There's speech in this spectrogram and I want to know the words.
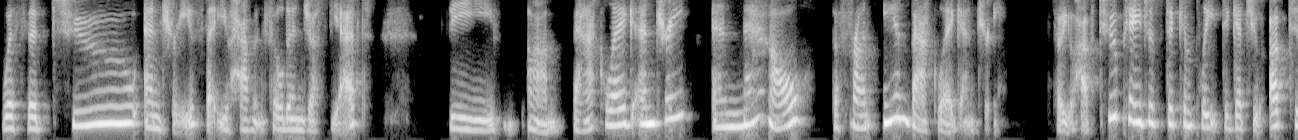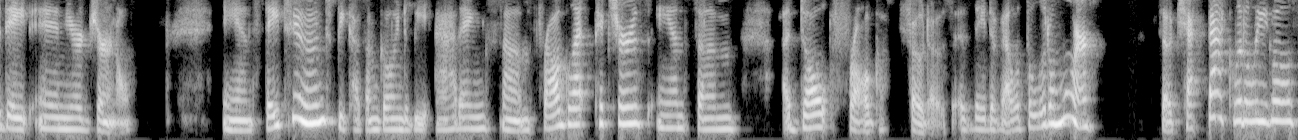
with the two entries that you haven't filled in just yet the um, back leg entry, and now the front and back leg entry. So you'll have two pages to complete to get you up to date in your journal. And stay tuned because I'm going to be adding some froglet pictures and some adult frog photos as they develop a little more. So check back, little eagles.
